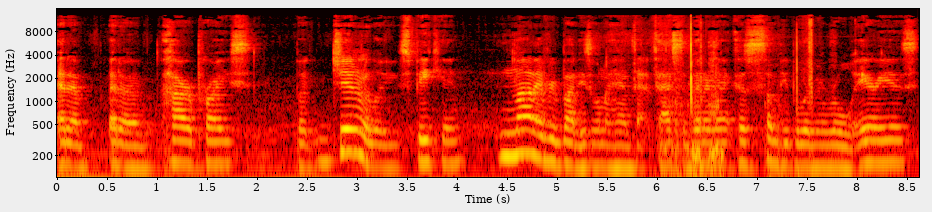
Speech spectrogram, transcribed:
at a at a higher price. But generally speaking, not everybody's going to have that fast of internet because some people live in rural areas.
